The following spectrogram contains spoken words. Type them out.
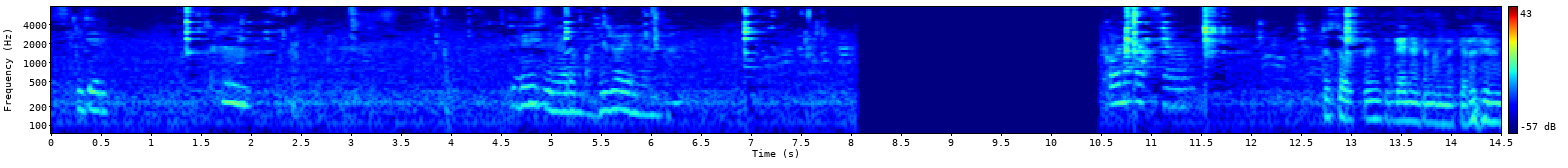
Si Jerry. Si Denise meron pa. Si Joya meron pa. Ikaw na kalakas ka naman. Tapos so, so yung pagkain natin mamay, tira na lang.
